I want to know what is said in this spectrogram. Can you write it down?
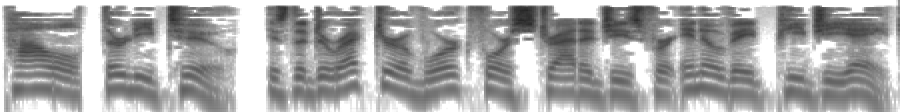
Powell, 32, is the Director of Workforce Strategies for Innovate PGH,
